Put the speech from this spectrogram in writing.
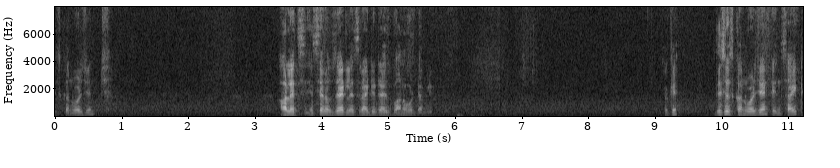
Is convergent or let us instead of z let us write it as 1 over w. Okay. This is convergent inside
